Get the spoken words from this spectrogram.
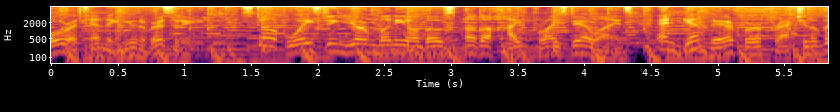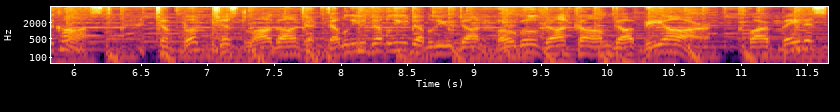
or attending university, stop wasting your money on those other high-priced airlines and get there for a fraction of the cost. To book, just log on to www.vogue Google.com.br. Barbados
